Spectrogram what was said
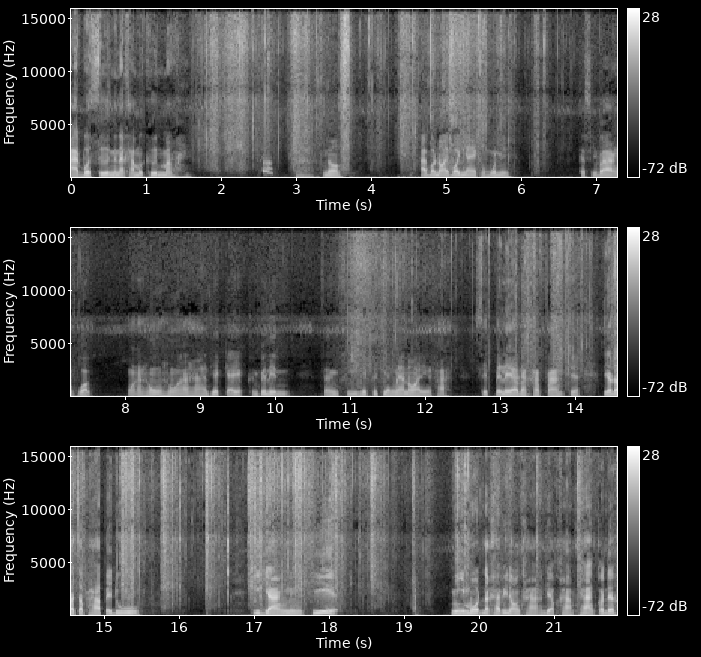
อาจบดซื้อนะนะคะมื่อคืนมาใหม่เนาะอาจบ่หน่อยบ่ใหญ่ข้างบนนี่กระสิว่างพวกหัวหัวอาหารที่แกอยากขึ้นไปเล่นแต่งซีเฮ็ดคือเทียงหน้าหน่อยนะคะ สร็จไปแล้วนะครับฟาร์มแกะเดี๋ยวเราจะพาไปดูอีกอย่างหนึ่งที่มีหมดนะคะพี่น้องคะเดี๋ยวขามทางก่อนเด้อ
